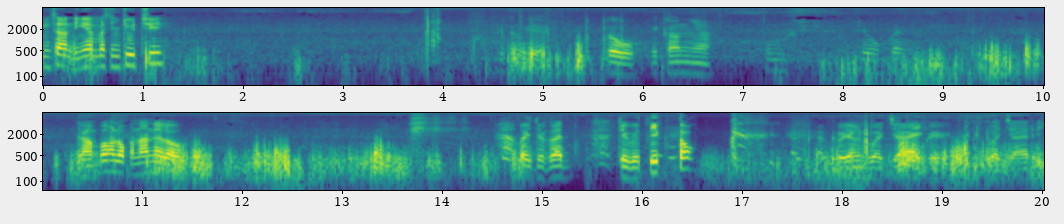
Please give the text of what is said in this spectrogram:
Ning sandingnya mesin cuci. Gitu ya? Tuh ikannya. Gampang lo kenane lo. Woi joget joget TikTok goyang dua jari. Goyang dua jari.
